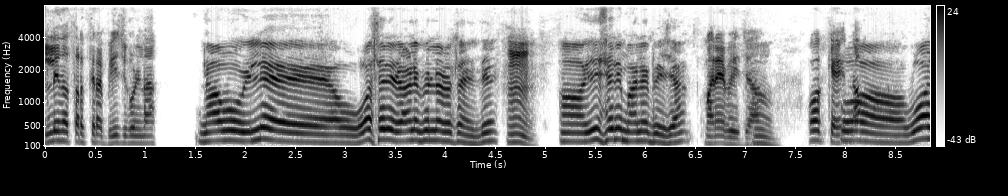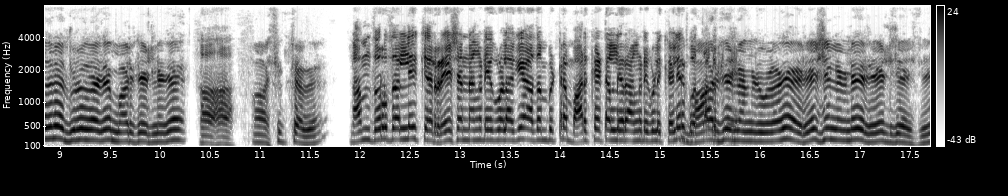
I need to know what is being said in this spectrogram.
ಎಲ್ಲಿಂದ ತರ್ತೀರಾ ಬೀಜಗಳನ್ನ ನಾವು ಇಲ್ಲೇ ಹೋದ್ ಸರಿ ರಾಣಿಬೆನ್ನೂರು ತಂದಿದ್ದೆ ಈ ಸರಿ ಮನೆ ಬೀಜ. ಮನೆ ಬೀಜ. ಓಕೆ ಹೋದ್ರೆ ದೂರದಾಗೆ ಮಾರ್ಕೆಟ್ನಾಗೆ ಹಾ ಹಾ. ಸಿಗ್ತವೆ. ನಮ್ ದೂರದಲ್ಲಿ ರೇಷನ್ ಅಂಗಡಿಗಳಿಗೆ ಅದನ್ನ ಬಿಟ್ರೆ ಮಾರ್ಕೆಟ್ ಅಲ್ಲಿರೋ ಅಂಗಡಿಗಳಿಗೆ ಕೇಳಿ ಮಾರ್ಕೆಟ್ ಅಂಗಡಿ ಒಳಗೆ ರೇಷನ್ ಅಂಗಡಿ ರೇಟ್ ಜಾಸ್ತಿ.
